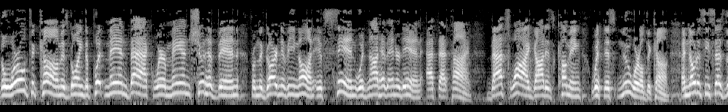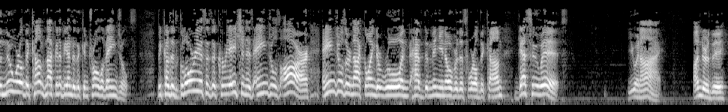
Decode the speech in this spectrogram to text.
The world to come is going to put man back where man should have been from the Garden of Eden on if sin would not have entered in at that time. That's why God is coming with this new world to come. And notice he says the new world to come is not going to be under the control of angels. Because as glorious as a creation as angels are, angels are not going to rule and have dominion over this world to come. Guess who is? You and I. Under the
